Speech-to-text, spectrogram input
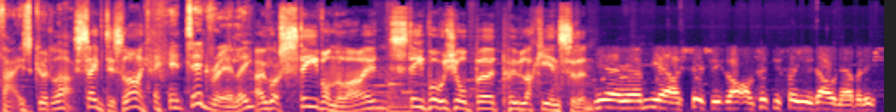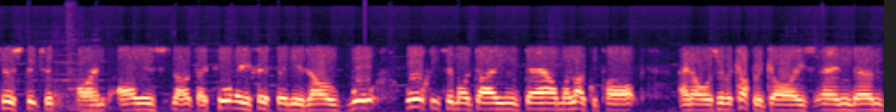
that is good luck. Saved his life. It did really. Uh, We've got Steve on the line. Steve, what was your bird poo lucky incident? Yeah, um, yeah. I seriously, like, I'm 53 years old now, but it still sticks in my mind. I was, like, say, 14, 15 years old, walk, walking to my game down my local park, and I was with a couple of guys, and um,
